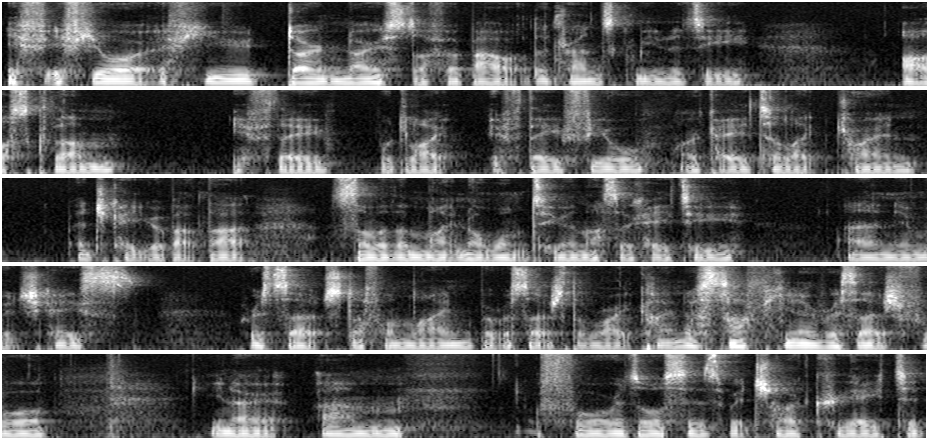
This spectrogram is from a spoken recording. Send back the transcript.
if if you're if you don't know stuff about the trans community ask them if they would like if they feel okay to like try and educate you about that. Some of them might not want to and that's okay too. And in which case research stuff online but research the right kind of stuff you know research for you know um for resources which are created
